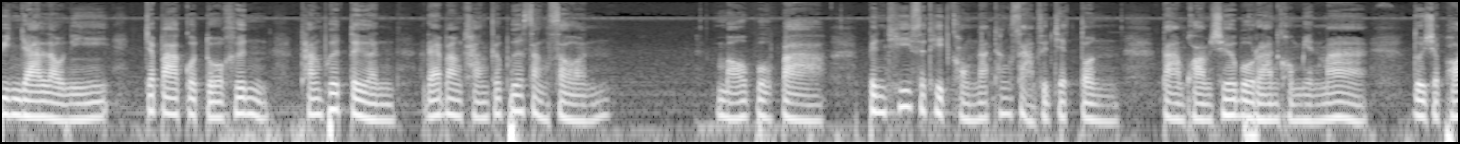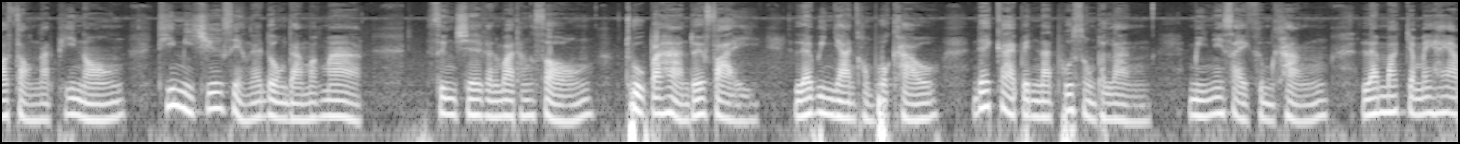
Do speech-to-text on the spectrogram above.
วิญญาณเหล่านี้จะปรากฏตัวขึ้น ทั้งเพื่อเตือน และบางครั้งก็เพื่อสั่งสอน เมาโปปาเป็นที่สถิตของนักทั้ง 37 ตน ตามความเชื่อโบราณของเมียนมาโดยเฉพาะสองนัดพี่น้องที่มีชื่อเสียงและโด่งดังมากๆ ซึ่งเชื่อกันว่าทั้งสอง ถูกประหารด้วยไฟ และวิญญาณของพวกเขาได้กลายเป็นนัดผู้ทรงพลัง มีนิสัยขึมขัง และมักจะไม่ให้อ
